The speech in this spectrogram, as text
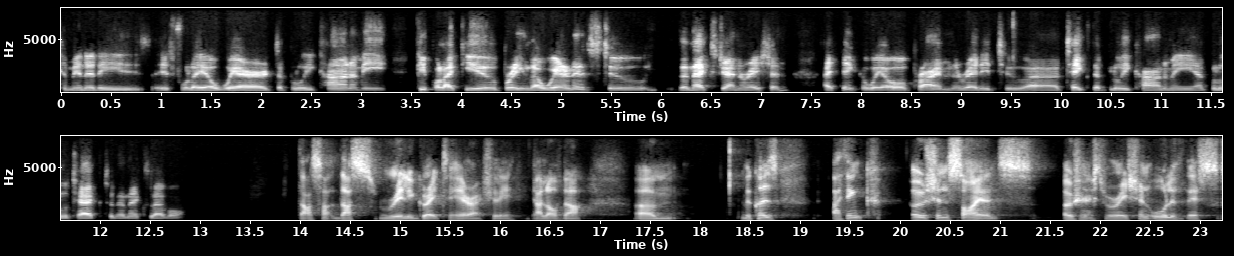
community is, is fully aware the blue economy. People like you bring the awareness to the next generation. I think we are all primed and ready to uh, take the blue economy and blue tech to the next level. That's that's really great to hear. Actually, I love that um, because I think ocean science, ocean exploration, all of this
